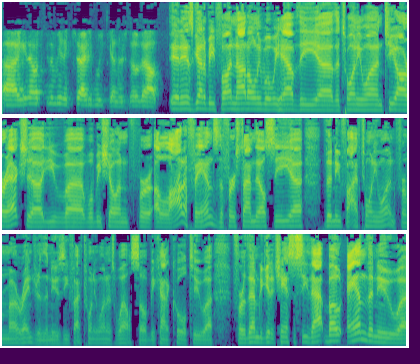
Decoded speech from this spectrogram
uh, you know, it's going to be an exciting weekend. There's no doubt. It is going to be fun. Not only will we have the uh, the 21 TRX, uh, you uh, will be showing for a lot of fans the first time they'll see uh, the new 521 from uh, Ranger, the new Z521 as well. So it'll be kind of cool to uh, for them to get a chance to see that boat and the new. Uh,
